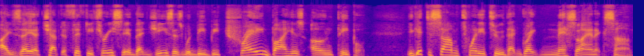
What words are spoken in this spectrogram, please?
Isaiah chapter 53 said that Jesus would be betrayed by his own people. You get to Psalm 22, that great messianic psalm.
